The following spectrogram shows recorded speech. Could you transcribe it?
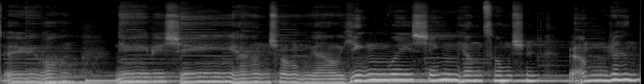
对于我，你比信仰重要，因为信仰总是让人。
